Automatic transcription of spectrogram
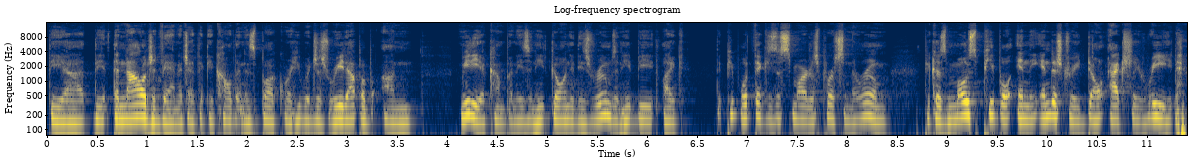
the uh, the, the knowledge advantage. I think he called it in his book, where he would just read up on media companies, and he'd go into these rooms, and he'd be like, people would think he's the smartest person in the room, because most people in the industry don't actually read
